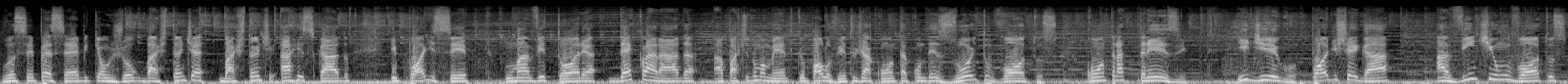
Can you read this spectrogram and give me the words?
você percebe que é um jogo bastante, bastante arriscado e pode ser uma vitória declarada a partir do momento que o Paulo Vitor já conta com 18 votos contra 13. E digo, pode chegar a 21 votos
